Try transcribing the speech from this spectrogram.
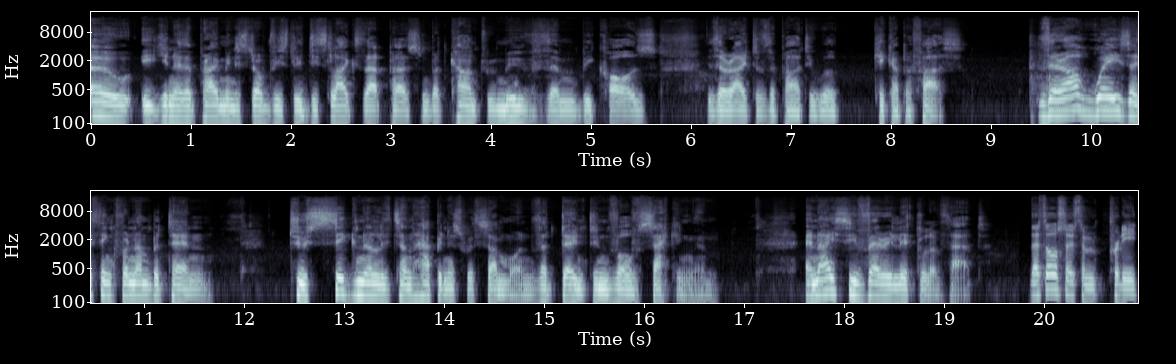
oh, you know, the prime minister obviously dislikes that person, but can't remove them because the right of the party will kick up a fuss. There are ways, I think, for number 10 to signal its unhappiness with someone that don't involve sacking them. And I see very little of that. There's also some pretty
